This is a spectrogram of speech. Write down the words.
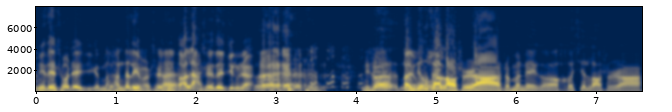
你你得说这几个男的里面谁，咱俩谁最精神？你说邓丁三老师啊，什么这个何欣老师啊，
